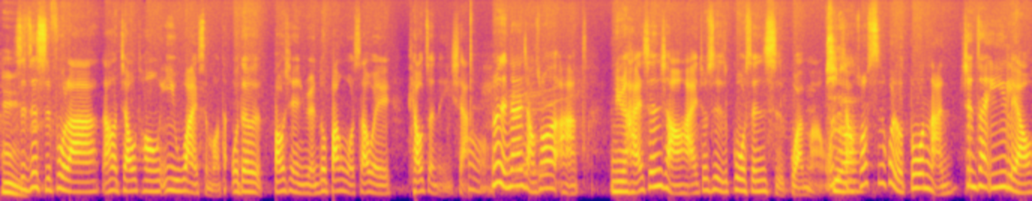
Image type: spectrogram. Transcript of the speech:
嗯，实支实付啦，然后交通意外什么，他我的保险员都帮我稍微调整了一下，因为人家在讲说啊，女孩生小孩就是过生死关嘛，我就想说是会有多难，现在医疗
